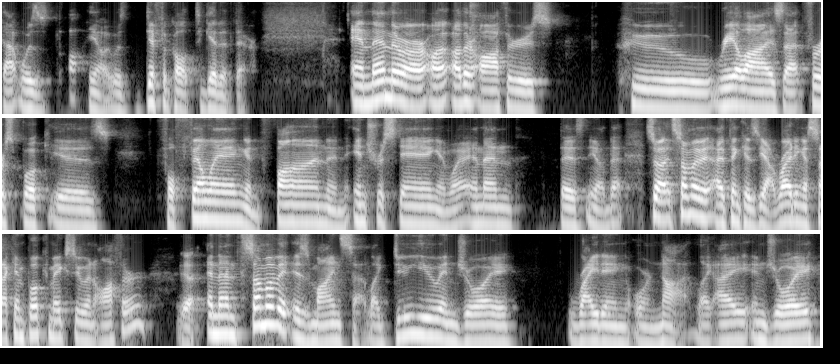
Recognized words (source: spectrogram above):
that was you know, it was difficult to get it there. And then there are other authors who realize that first book is fulfilling and fun and interesting and and then there's you know that so some of it I think is yeah writing a second book makes you an author yeah. And then some of it is mindset. Like, do you enjoy writing or not? Like, I enjoy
